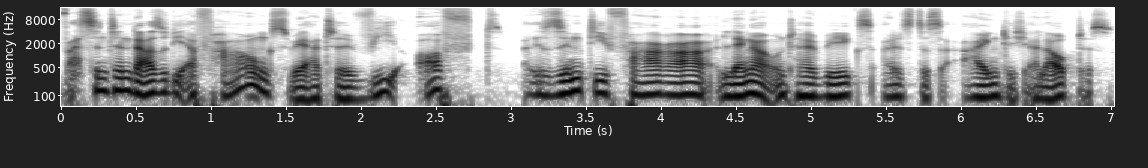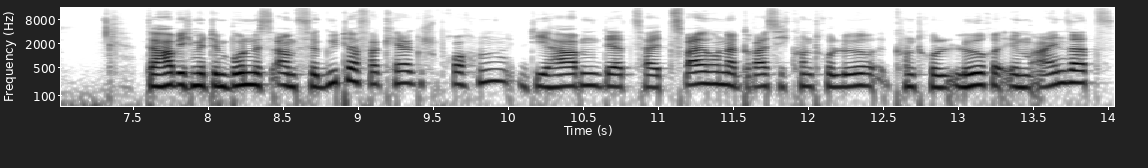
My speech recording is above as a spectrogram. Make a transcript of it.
was sind denn da so die Erfahrungswerte? Wie oft sind die Fahrer länger unterwegs, als das eigentlich erlaubt ist? Da habe ich mit dem Bundesamt für Güterverkehr gesprochen. Die haben derzeit 230 Kontrolleure, Kontrolleure im Einsatz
